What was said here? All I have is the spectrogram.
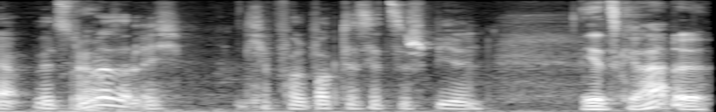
Ja, willst du Ja. oder soll ich? Ich habe voll Bock, das jetzt zu spielen. Jetzt gerade.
